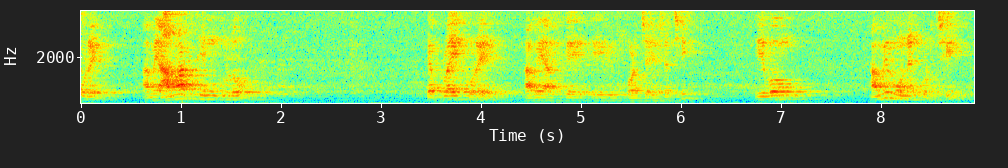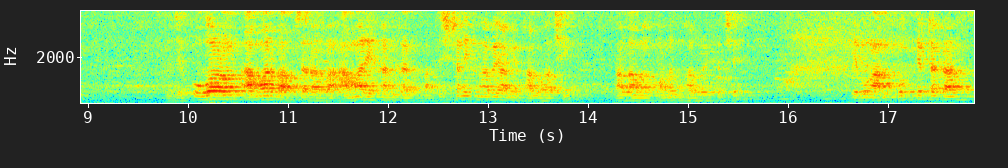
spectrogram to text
করে আমি আমার থিমগুলো অ্যাপ্লাই করে আমি আজকে এই পর্যায়ে এসেছি এবং আমি মনে করছি যে ওভারঅল আমার বাচ্চারা বা আমার এখানকার প্রাতিষ্ঠানিকভাবে আমি ভালো আছি। আল্লাহ আমাকে অনেক ভালো রেখেছে। এবং আমি প্রত্যেকটা কাজ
